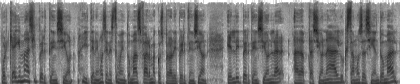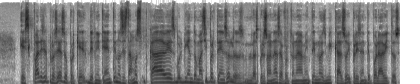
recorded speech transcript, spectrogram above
porque hay más hipertensión? Y tenemos en este momento más fármacos para la hipertensión. ¿Es la hipertensión la adaptación a algo que estamos haciendo mal? Es cuál es el proceso, porque definitivamente nos estamos cada vez volviendo más hipertensos las personas, afortunadamente no es mi caso y precisamente por hábitos,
